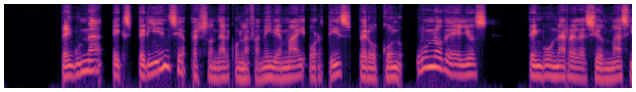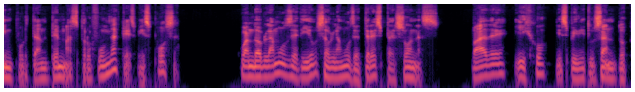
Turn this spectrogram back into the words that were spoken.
Tengo una experiencia personal con la familia May Ortiz, pero con uno de ellos tengo una relación más importante, más profunda, que es mi esposa. Cuando hablamos de Dios, hablamos de tres personas, Padre, Hijo y Espíritu Santo.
